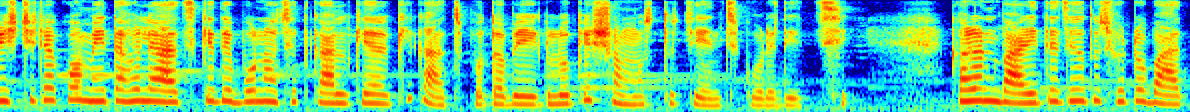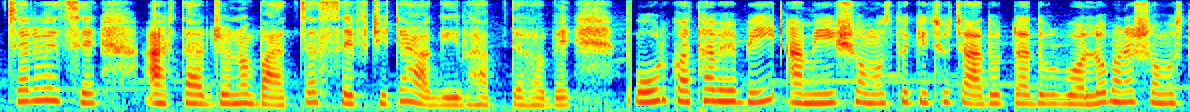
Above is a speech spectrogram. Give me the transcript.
বৃষ্টিটা কমে তাহলে আজকে দেবো নচেত কালকে আর কি কাচবো। তবে এগুলোকে সমস্ত চেঞ্জ করে দিচ্ছি। কারণ বাড়িতে যেহেতু ছোট বাচ্চা রয়েছে আর তার জন্য বাচ্চার সেফটিটা আগেই ভাবতে হবে। তো ওর কথা ভেবেই আমি সমস্ত কিছু চাদর টাদর বলো মানে সমস্ত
